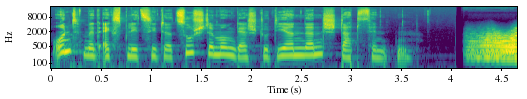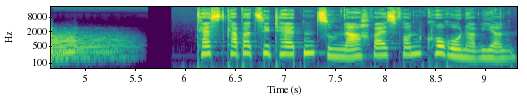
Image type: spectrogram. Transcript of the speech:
und mit expliziter Zustimmung der Studierenden stattfinden. Testkapazitäten zum Nachweis von Coronaviren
